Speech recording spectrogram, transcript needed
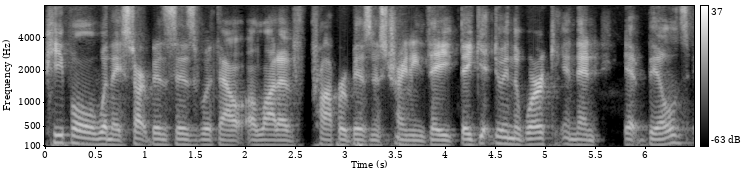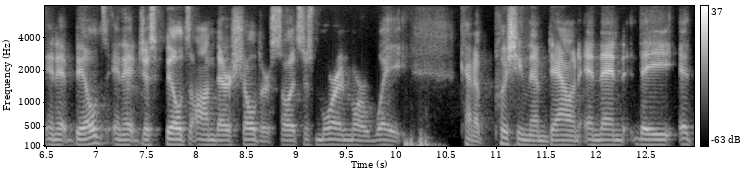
people when they start businesses without a lot of proper business training they they get doing the work and then it builds and it builds and it just builds on their shoulders. So it's just more and more weight kind of pushing them down. And then they at,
